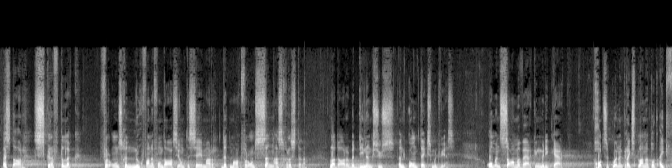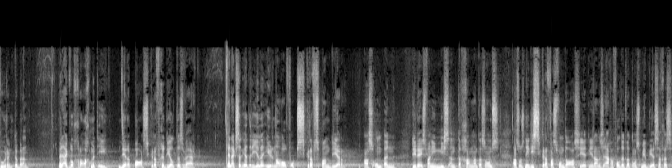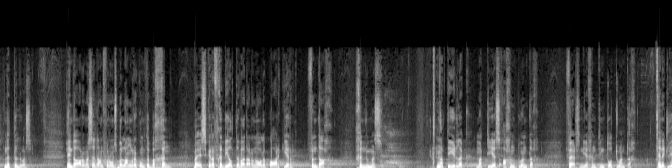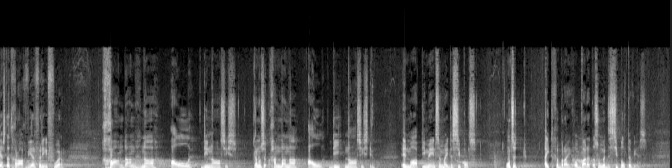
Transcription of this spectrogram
Is daar skriftelik vir ons genoeg van 'n fondasie om te sê maar dit maak vir ons sin as Christene dat daar 'n bediening soos in konteks moet wees om in samewerking met die kerk God se koninkryksplanne tot uitvoering te bring. En ek wil graag met u deur 'n paar skrifgedeeltes werk. En ek sal eerder 'n hele uur en 'n half op skrif spandeer as om in die res van die nuus in te gaan, want as ons as ons nie die skrif as fondasie het nie, dan is in elk geval dit wat ons mee besig is nutteloos. En daarom is dit dan vir ons belangrik om te begin by 'n skrifgedeelte wat daar nou al 'n paar keer vandag genoem is. Natuurlik Matteus 28 vers 19 tot 20. En ek lees dit graag weer vir u voor. Gaan dan na al die nasies. Kan ons gaan dan na al die nasies toe en maak die mense my disippels. Ons het uitgebrei op wat dit is om 'n disipel te wees.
